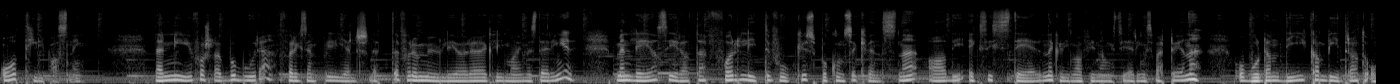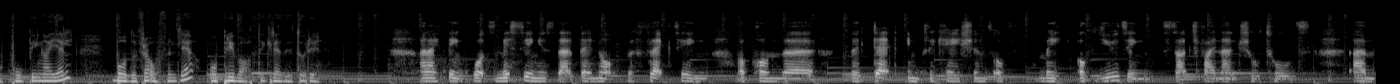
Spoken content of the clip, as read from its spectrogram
og tilpasning. Det er nye forslag på bordet, f.eks. gjeldslette for å muliggjøre klimainvesteringer, men Lea sier at det er for lite fokus på konsekvensene av de eksisterende klimafinansieringsverktøyene, og hvordan de kan bidra til opphoping av gjeld, både fra offentlige og private kreditorer. And I think what's missing is that they're not reflecting upon the the debt implications of make of using such financial tools. Um,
